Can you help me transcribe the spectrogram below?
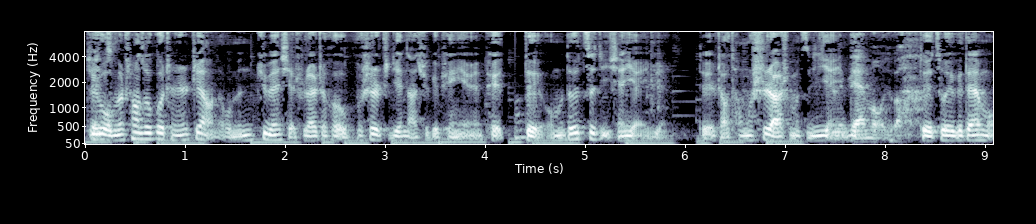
就是我们创作过程是这样的，我们剧本写出来之后，不是直接拿去给配音演员配的，对，我们都自己先演一遍，对，找同事啊什么自己演一一个遍，demo 对吧？对，做一个 demo，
